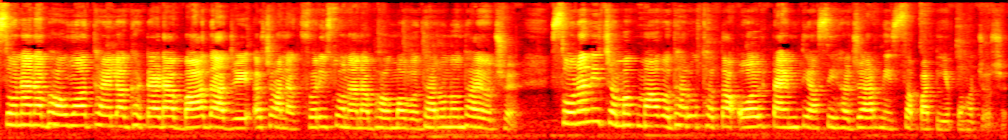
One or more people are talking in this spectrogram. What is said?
સોનાના ભાવમાં થયેલા ઘટાડા બાદ આજે અચાનક ફરી સોનાના ભાવમાં વધારો નોંધાયો છે. સોનાની ચમકમાં વધારો થતાં ઓલ ટાઈમ ત્યાસી હજારની સપાટીએ પહોંચ્યો છે.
